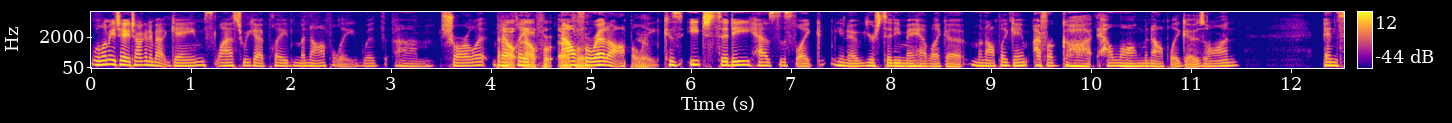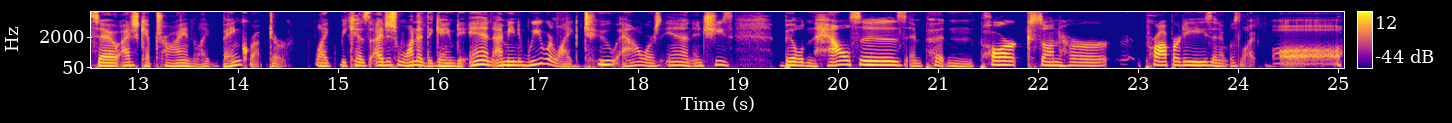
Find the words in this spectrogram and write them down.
Well, let me tell you, talking about games, last week I played Monopoly with um, Charlotte, but I played Alpha- Alpha. Alpharetopoly because each city has this, like, you know, your city may have like a Monopoly game. I forgot how long Monopoly goes on. And so I just kept trying to like bankrupt her. Like because I just wanted the game to end. I mean, we were like two hours in, and she's building houses and putting parks on her properties, and it was like, oh.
